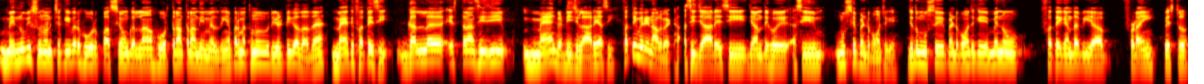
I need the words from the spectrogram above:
ਮੈਨੂੰ ਵੀ ਸੁਣਨ ਚ ਕਈ ਵਾਰ ਹੋਰ ਪਾਸਿਓਂ ਗੱਲਾਂ ਹੋਰ ਤਰ੍ਹਾਂ ਤਰ੍ਹਾਂ ਦੀਆਂ ਮਿਲਦੀਆਂ ਪਰ ਮੈਂ ਤੁਹਾਨੂੰ ਰੀਅਲਟੀ ਗੱਲ ਦੱਸਦਾ ਮੈਂ ਤੇ ਫਤਿਹ ਸੀ। ਗੱਲ ਇਸ ਤਰ੍ਹਾਂ ਸੀ ਜੀ ਮੈਂ ਗੱਡੀ ਚਲਾ ਰਿਹਾ ਸੀ, ਫਤਿਹ ਮੇਰੇ ਨਾਲ ਬੈਠਾ। ਅਸੀਂ ਜਾ ਰਹੇ ਸੀ, ਜਾਂਦੇ ਹੋਏ ਅਸੀਂ ਮੂਸੇ ਪਿੰਡ ਪਹੁੰਚ ਗਏ। ਜਦੋਂ ਮੂਸੇ ਪਿੰਡ ਪਹੁੰਚ ਗਏ, ਮੈਨੂੰ ਫਤਿਹ ਕਹਿੰਦਾ ਵੀ ਆ ਫੜਾਈ ਪਿਸਟਲ।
